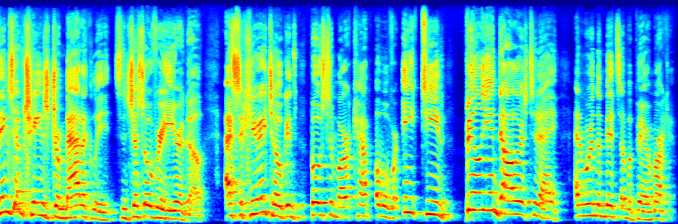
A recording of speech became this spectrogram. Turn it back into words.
Things have changed dramatically since just over a year ago, as security tokens boast a market cap of over $18 billion today, and we're in the midst of a bear market.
